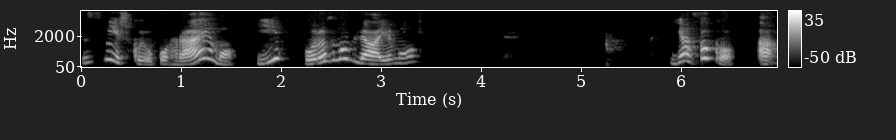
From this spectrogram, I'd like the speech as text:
З сніжкою пограємо і порозмовляємо. Я високо, а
